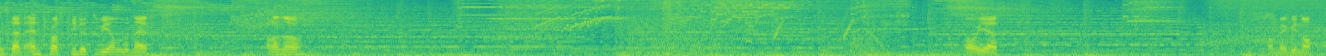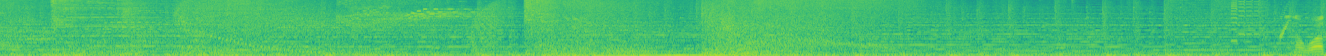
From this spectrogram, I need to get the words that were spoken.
If that Entrust needed to be on Lunef. I don't know. Oh yes. Or maybe not. What?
